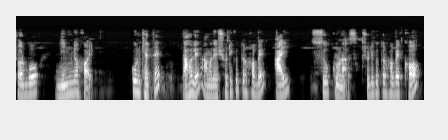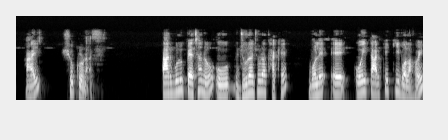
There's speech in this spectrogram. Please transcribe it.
সর্বনিম্ন হয়। কোন ক্ষেত্রে? তাহলে আমাদের সঠিক উত্তর হবে আই সুক্রোনাস। সঠিক উত্তর হবে খ, আই সুক্রোনাস। তারগুলো পেছানো ও জোড়া জোড়া থাকে বলে ওই তারকে কি বলা হয়?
